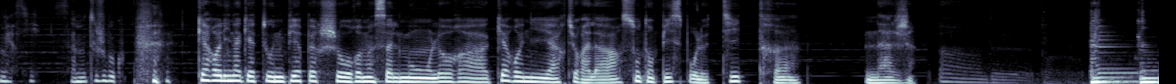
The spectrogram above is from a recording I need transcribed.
Merci, ça me touche beaucoup. Carolina Catoun, Pierre Perchaud, Romain Salmon, Laura Caroni et Arthur Allard sont en piste pour le titre Nage. Nage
